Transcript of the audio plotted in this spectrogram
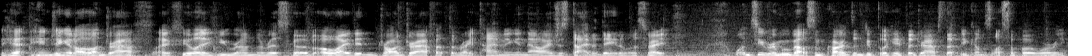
hinging it all on draft, I feel like you run the risk of, oh, I didn't draw draft at the right timing, and now I just died a Daedalus, right? Once you remove out some cards and duplicate the drafts, that becomes less of a worry.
